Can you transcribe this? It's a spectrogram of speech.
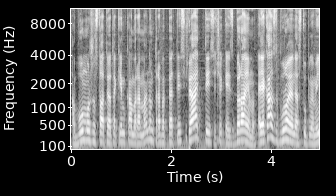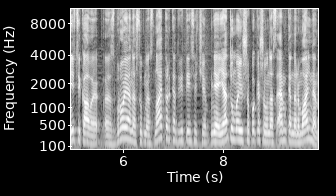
Або можу стати отаким камераменом. Треба 5 тисяч. 5 тисяч, окей, збираємо. А яка зброя наступна? Мені цікаво. Е, Зброя, наступна снайперка 2000. Ні, я думаю, що поки що у нас МК нормальна.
